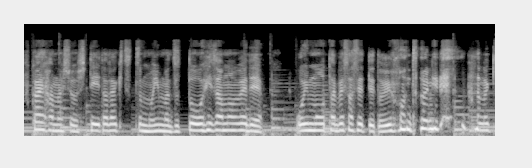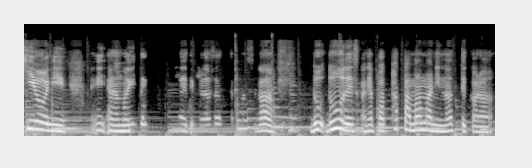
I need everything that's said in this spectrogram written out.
深い話をしていただきつつも今ずっとお膝の上でお芋を食べさせてという本当に あの器用にあのいたえてくださってますがどどうですかね？やっぱパパママになってから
